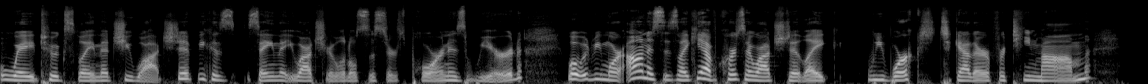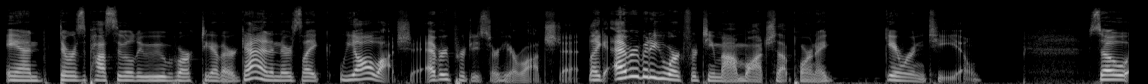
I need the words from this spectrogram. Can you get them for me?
way to explain that she watched it because saying that you watched your little sister's porn is weird. What would be more honest is like, yeah, of course I watched it. Like, we worked together for Teen Mom and there was a possibility we would work together again and there's like we all watched it every producer here watched it like everybody who worked for Teen Mom watched that porn i guarantee you so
